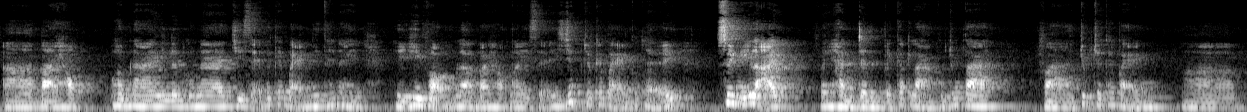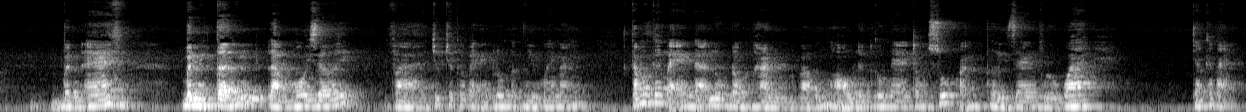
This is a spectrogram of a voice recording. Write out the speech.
À, bài học hôm nay Linh cô na chia sẻ với các bạn như thế này. Thì hy vọng là bài học này sẽ giúp cho các bạn có thể suy nghĩ lại về hành trình về cách làm của chúng ta và chúc cho các bạn à, bình an bình tĩnh làm môi giới. Và chúc cho các bạn luôn được nhiều may mắn. Cảm ơn các bạn đã luôn đồng hành và ủng hộ linh cô na trong suốt khoảng thời gian vừa qua. Chào các bạn.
